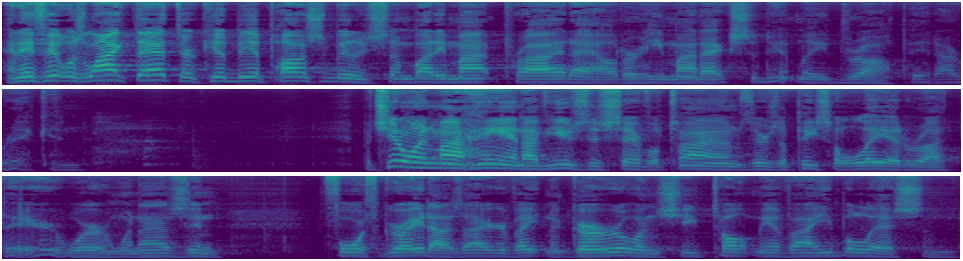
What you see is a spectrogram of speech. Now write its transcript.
And if it was like that, there could be a possibility somebody might pry it out or he might accidentally drop it, I reckon. But you know, in my hand, I've used this several times. There's a piece of lead right there where when I was in fourth grade, I was aggravating a girl and she taught me a valuable lesson.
